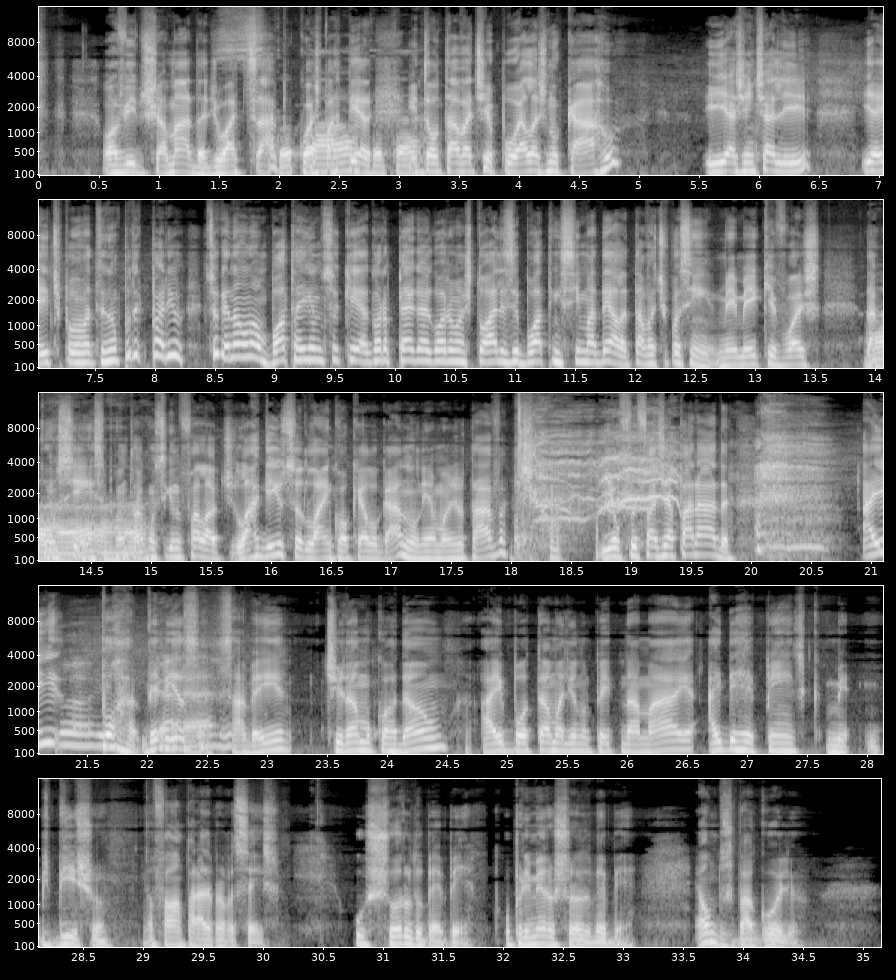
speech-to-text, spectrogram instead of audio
uma videochamada de WhatsApp com as Total, parteiras. total. Então tava, tipo, elas no carro e a gente ali. E aí, tipo, não, puta que pariu. Não que, não, não, bota aí, não sei o que. Agora pega agora umas toalhas e bota em cima dela. Tava, tipo assim, meio, que voz da Aham, consciência, porque eu não tava aham. conseguindo falar. Eu larguei o celular em qualquer lugar, não lembro onde eu tava. e eu fui fazer a parada. Aí, porra, beleza, sabe? Aí tiramos o cordão, aí botamos ali no peito da Maia, aí de repente, bicho, eu vou falar uma parada pra vocês. O choro do bebê, o primeiro choro do bebê, é um dos bagulho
